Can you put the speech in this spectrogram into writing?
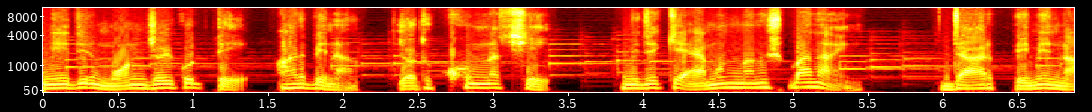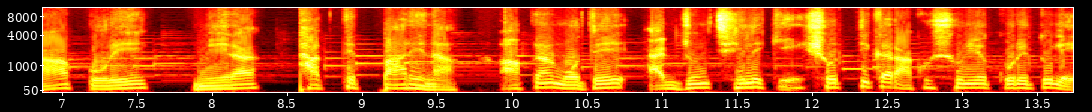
মেয়েদের মন জয় করতে পারবে না, যতক্ষণ না সে নিজেকে এমন মানুষ বানায়, যার প্রেমে না পড়ে মেয়েরা থাকতে পারে না। আপনার মতে একজন ছেলেকে সত্যিকার আকর্ষণীয় করে তুলে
